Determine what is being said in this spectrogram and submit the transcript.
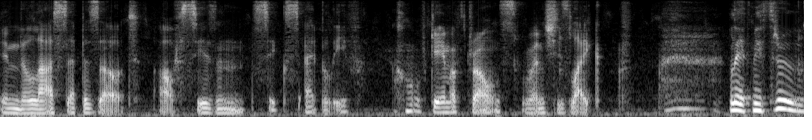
in the last episode of season 6, I believe, of Game of Thrones, when she's like, Let me through.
